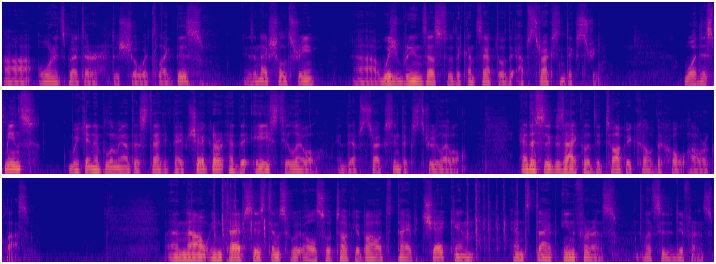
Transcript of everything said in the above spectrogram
uh, or it's better to show it like this, as an actual tree, uh, which brings us to the concept of the abstract syntax tree. What this means, we can implement a static type checker at the AST level, at the abstract syntax tree level. And this is exactly the topic of the whole hour class. And now in type systems, we also talk about type checking and type inference. Let's see the difference.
